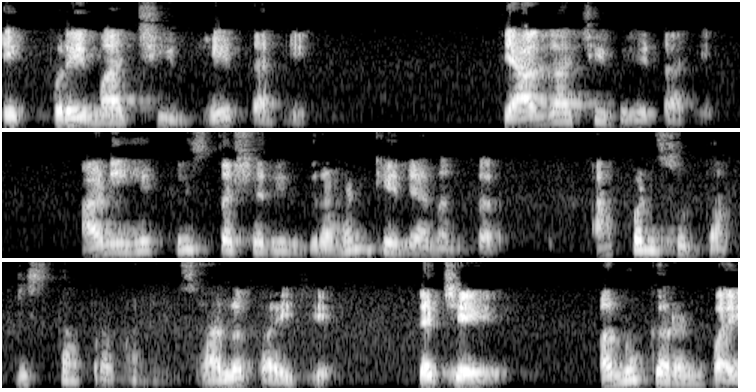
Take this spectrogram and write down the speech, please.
एक प्रेमाची भेट आहे त्यागाची भेट आहे. आणि हे ख्रिस्त शरीर ग्रहण केल्यानंतर आपण सुद्धा ख्रिस्ताप्रमाणे झालं पाहिजे. त्याचे अनुकरण पाय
